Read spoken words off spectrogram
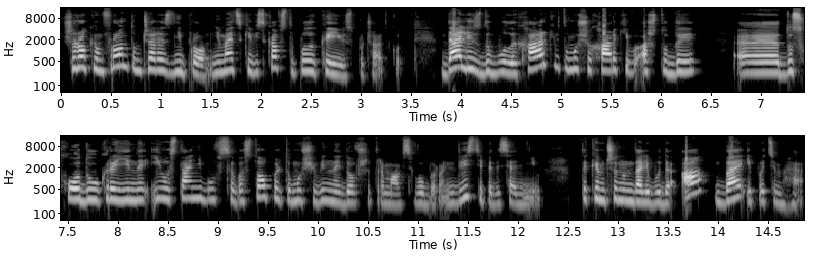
Широким фронтом через Дніпро. Німецькі війська вступили Київ спочатку. Далі здобули Харків, тому що Харків аж туди, е, до сходу України. І останній був Севастополь, тому що він найдовше тримався в обороні 250 днів. Таким чином, далі буде А, Б і потім Г.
